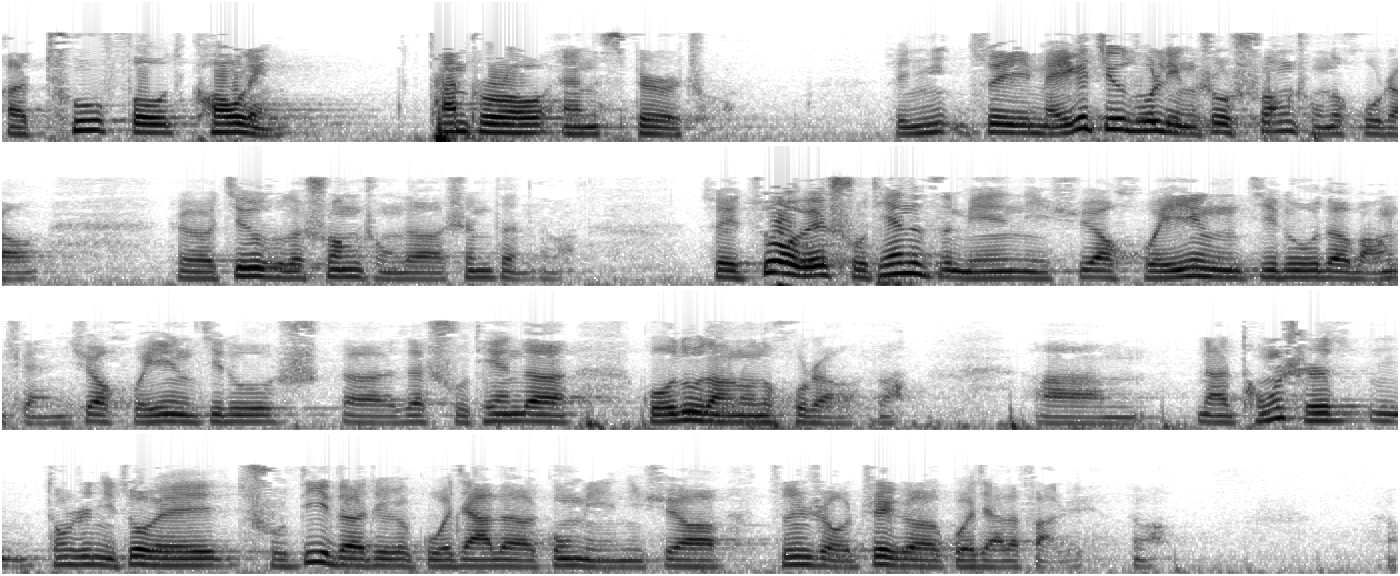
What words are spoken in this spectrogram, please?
a twofold calling, temporal and spiritual. 所以你所以每一个基督徒领受双重的呼召，这个基督徒的双重的身份，对吧？所以作为属天的子民，你需要回应基督的王权，你需要回应基督呃在属天的国度当中的护照，是吧？啊。那同时，嗯，同时你作为属地的这个国家的公民，你需要遵守这个国家的法律，对吧？啊。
